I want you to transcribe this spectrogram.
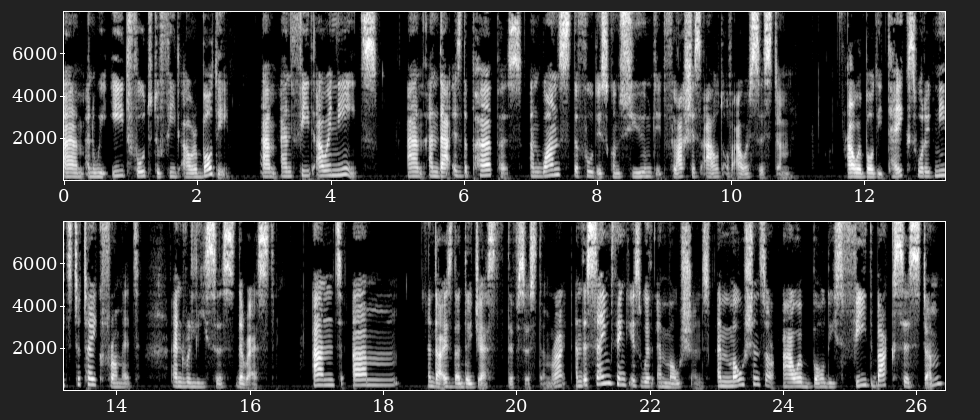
Um, and we eat food to feed our body um, and feed our needs. And, and that is the purpose. And once the food is consumed, it flashes out of our system. Our body takes what it needs to take from it and releases the rest and um, and that is the digestive system, right? And the same thing is with emotions. Emotions are our body's feedback system,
